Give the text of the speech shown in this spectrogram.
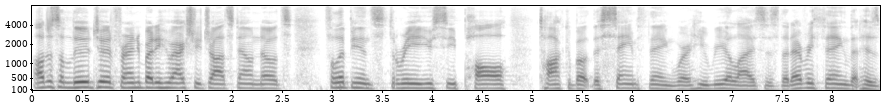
I'll just allude to it for anybody who actually jots down notes. Philippians 3, you see Paul talk about the same thing where he realizes that everything that his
